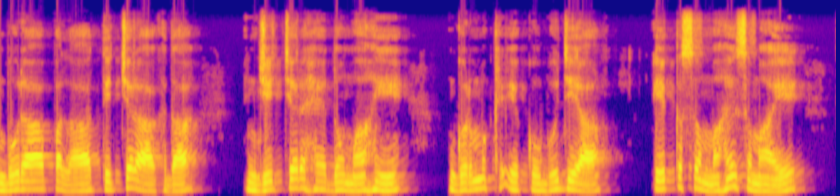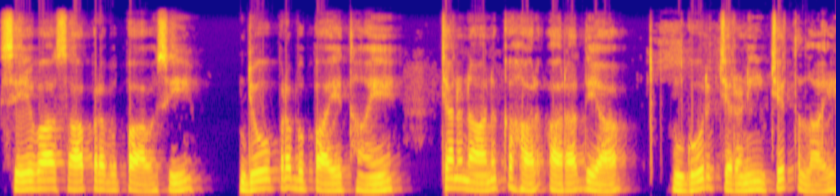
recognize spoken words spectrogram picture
ਬੁਰਾ ਭਲਾ ਤਿਚਰ ਆਖਦਾ, ਜਿਚਰ ਹੈ ਦੋ ਮਾਹੇ ਗੁਰਮੁਖ ਏਕੋ ਬੁਝਿਆ, ਇਕ ਸਮਹਿ ਸਮਾਏ, ਸੇਵਾ ਸਾ ਪ੍ਰਭ ਭਾਵ ਸੀ, ਜੋ ਪ੍ਰਭ ਪਾਏ ਥਾਏ, ਚਨ ਨਾਨਕ ਹਰ ਆਰਾਧਿਆ, ਗੁਰ ਚਰਣੀ ਚਿਤ ਲਾਏ।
